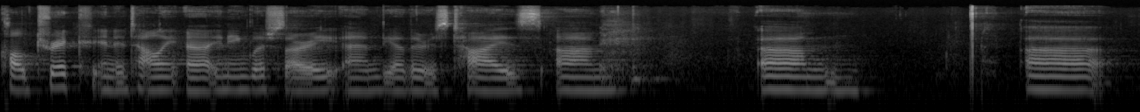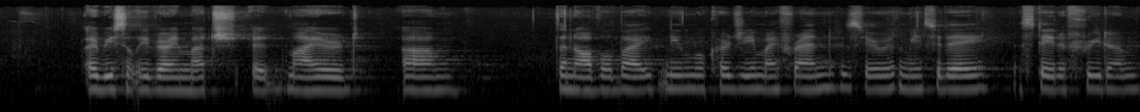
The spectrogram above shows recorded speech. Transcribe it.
called Trick in Italian, uh, in English, sorry, and the other is Ties. Um, um, uh, I recently very much admired um, the novel by Neel Mukherjee, my friend, who's here with me today, A State of Freedom.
